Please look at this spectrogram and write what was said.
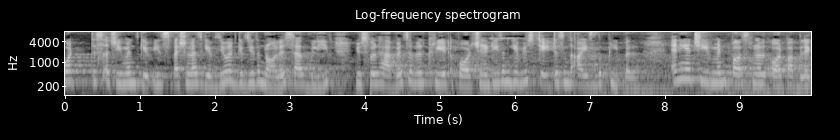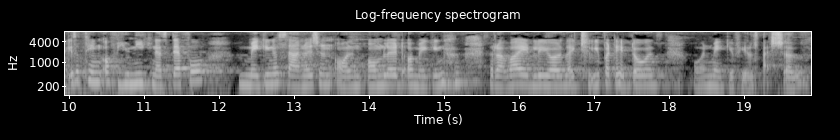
what this achievement gives specialness gives you it gives you the knowledge self-belief useful habits it will create opportunities and give you status in the eyes of the people. Any achievement personal or public is a thing of uniqueness. Therefore making a sandwich and omelette or making rava idli or like chili potatoes won't make you feel special.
